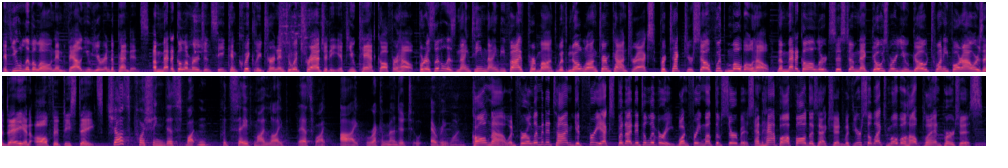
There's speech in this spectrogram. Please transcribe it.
If you live alone and value your independence, a medical emergency can quickly turn into a tragedy if you can't call for help. For as little as $19.95 per month with no long term contracts, protect yourself with MobileHelp, the medical alert system that goes where you go 24 hours a day in all 50 states. Just pushing this button could save my life. That's why I recommend it to everyone. Call now and for a limited time get free expedited delivery, one free month of service, and half off fall detection with your select MobileHelp plan purchase.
